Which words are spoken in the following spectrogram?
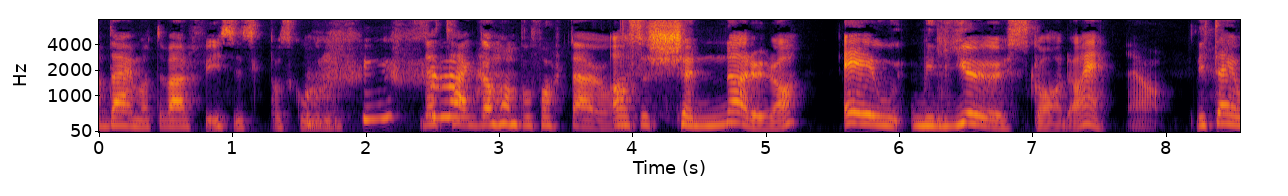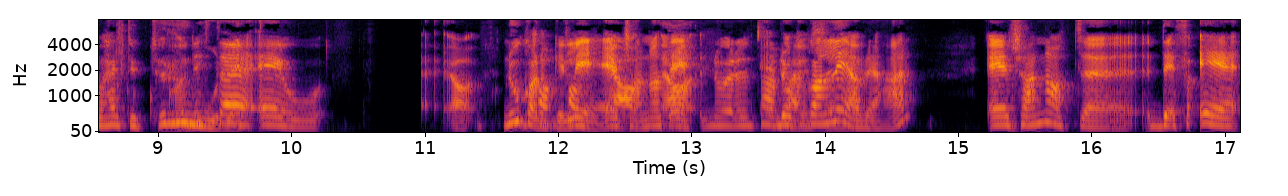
og de måtte være fysisk på skolen. Det tagger man på fortauet. Altså, skjønner du, da? Jeg er jo miljøskada, jeg. Ja. Dette er jo helt Og utrolig. dette er jo ja, Nå kan dere le. Jeg kjenner at jeg ja, er det Dere kan le av det her. Jeg kjenner at eh, det For jeg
